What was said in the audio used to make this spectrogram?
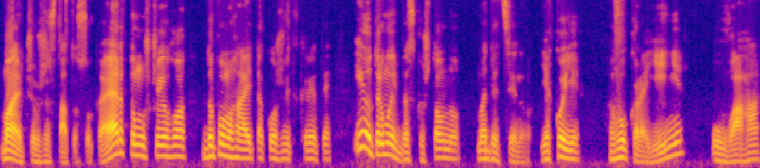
маючи вже статус УКР, тому що його допомагають також відкрити, і отримують безкоштовну медицину, якої в Україні увага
